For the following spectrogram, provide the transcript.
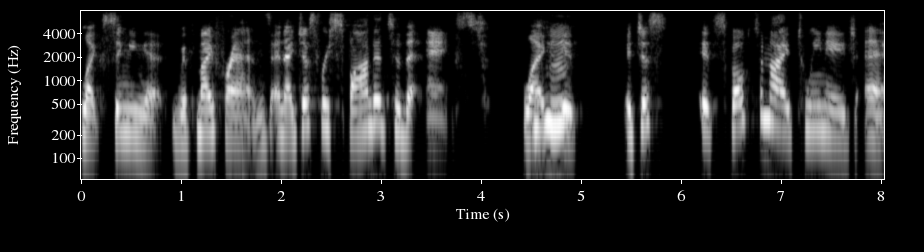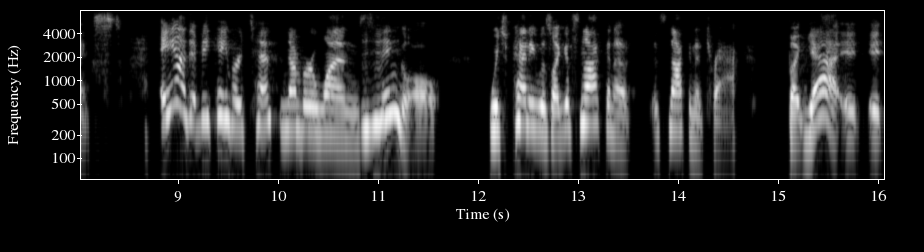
like singing it with my friends, and I just responded to the angst. Like Mhm. it, it just it spoke to my tweenage angst, and it became her tenth number one Mhm. single, which Penny was like, "It's not gonna, it's not gonna track." But yeah, it it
